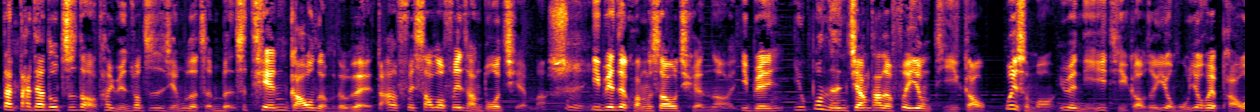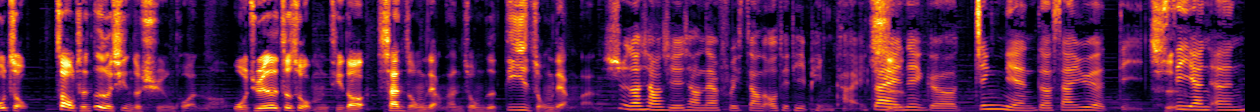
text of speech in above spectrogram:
但大家都知道，它原创知识节目的成本是天高的嘛，对不对？大家非烧了非常多钱嘛，是一边在狂烧钱呢、啊，一边又不能将它的费用提高。为什么？因为你一提高，这个用户又会跑走，造成恶性的循环啊。我觉得这是我们提到三种两难中的第一种两难。是，那像其实像 Netflix 这样的 OTT 平台，在那个今年的三月底是，CNN。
